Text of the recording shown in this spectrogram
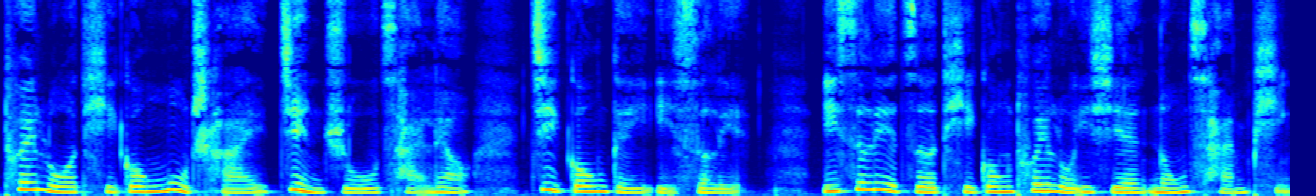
推罗提供木材、建筑材料，寄供给以色列；以色列则提供推罗一些农产品。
